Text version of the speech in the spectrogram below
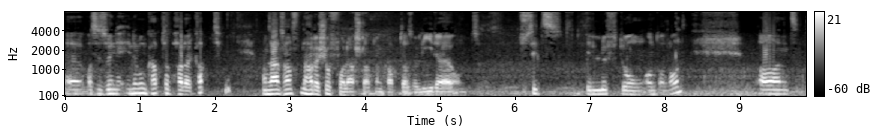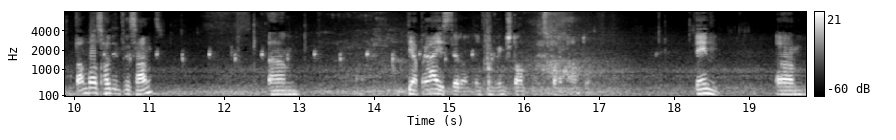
äh, was ich so in Erinnerung gehabt habe, hat er gehabt. Und ansonsten hat er schon Vollausstattung gehabt, also Leder und Sitzbelüftung und, und, und. Und dann war es halt interessant, ähm, der Preis, der dann unten drin gestanden ist von dem Auto. Denn ähm,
